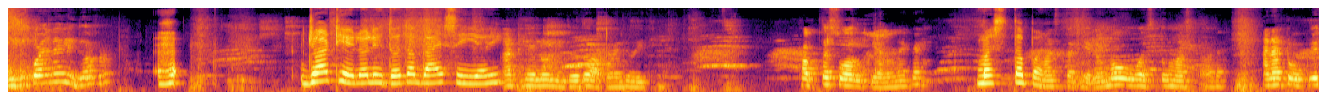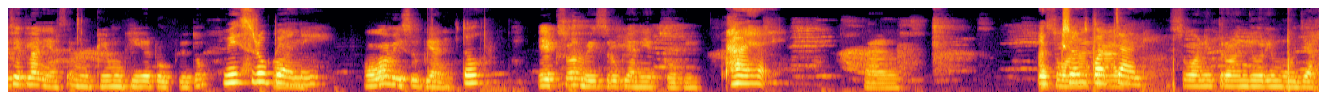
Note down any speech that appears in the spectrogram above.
બીજું કોઈ નહીં લીધું આપણે? જો આ ઠેલો લીધો તો ગાય સિંહ આ ઠેલો લીધો તો આપણે જોઈ છે. ફક્ત સો રૂપિયાનો ને કઈ? મસ્ત પણ. મસ્ત ઠેલો. બહુ વસ્તુ મસ્ત હતા આના ટોપીઓ કેટલાની હશે? મૂકી મૂકી એ ટોપીઓ તો. વીસ રૂપિયાની. હોવા વીસ રૂપિયાની. તો? એકસો ને વીસ રૂપિયાની એક કોપી એકસો ને સોના ત્રણ જોડી મોજા.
